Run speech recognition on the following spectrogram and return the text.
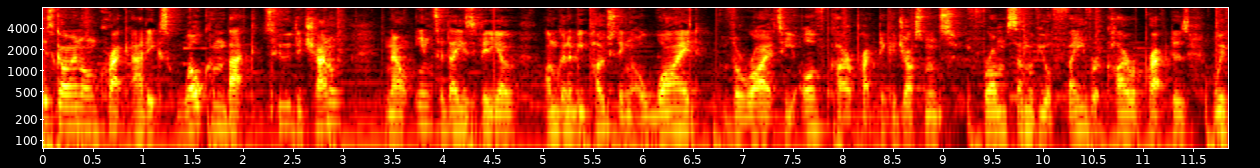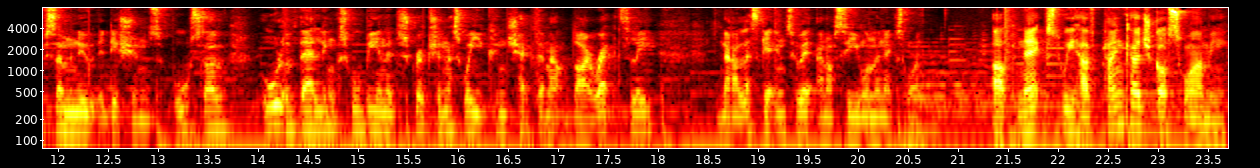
What is going on crack addicts? Welcome back to the channel. Now in today's video, I'm going to be posting a wide variety of chiropractic adjustments from some of your favorite chiropractors with some new additions. Also, all of their links will be in the description. That's where you can check them out directly. Now let's get into it and I'll see you on the next one. Up next, we have Pankaj Goswami.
